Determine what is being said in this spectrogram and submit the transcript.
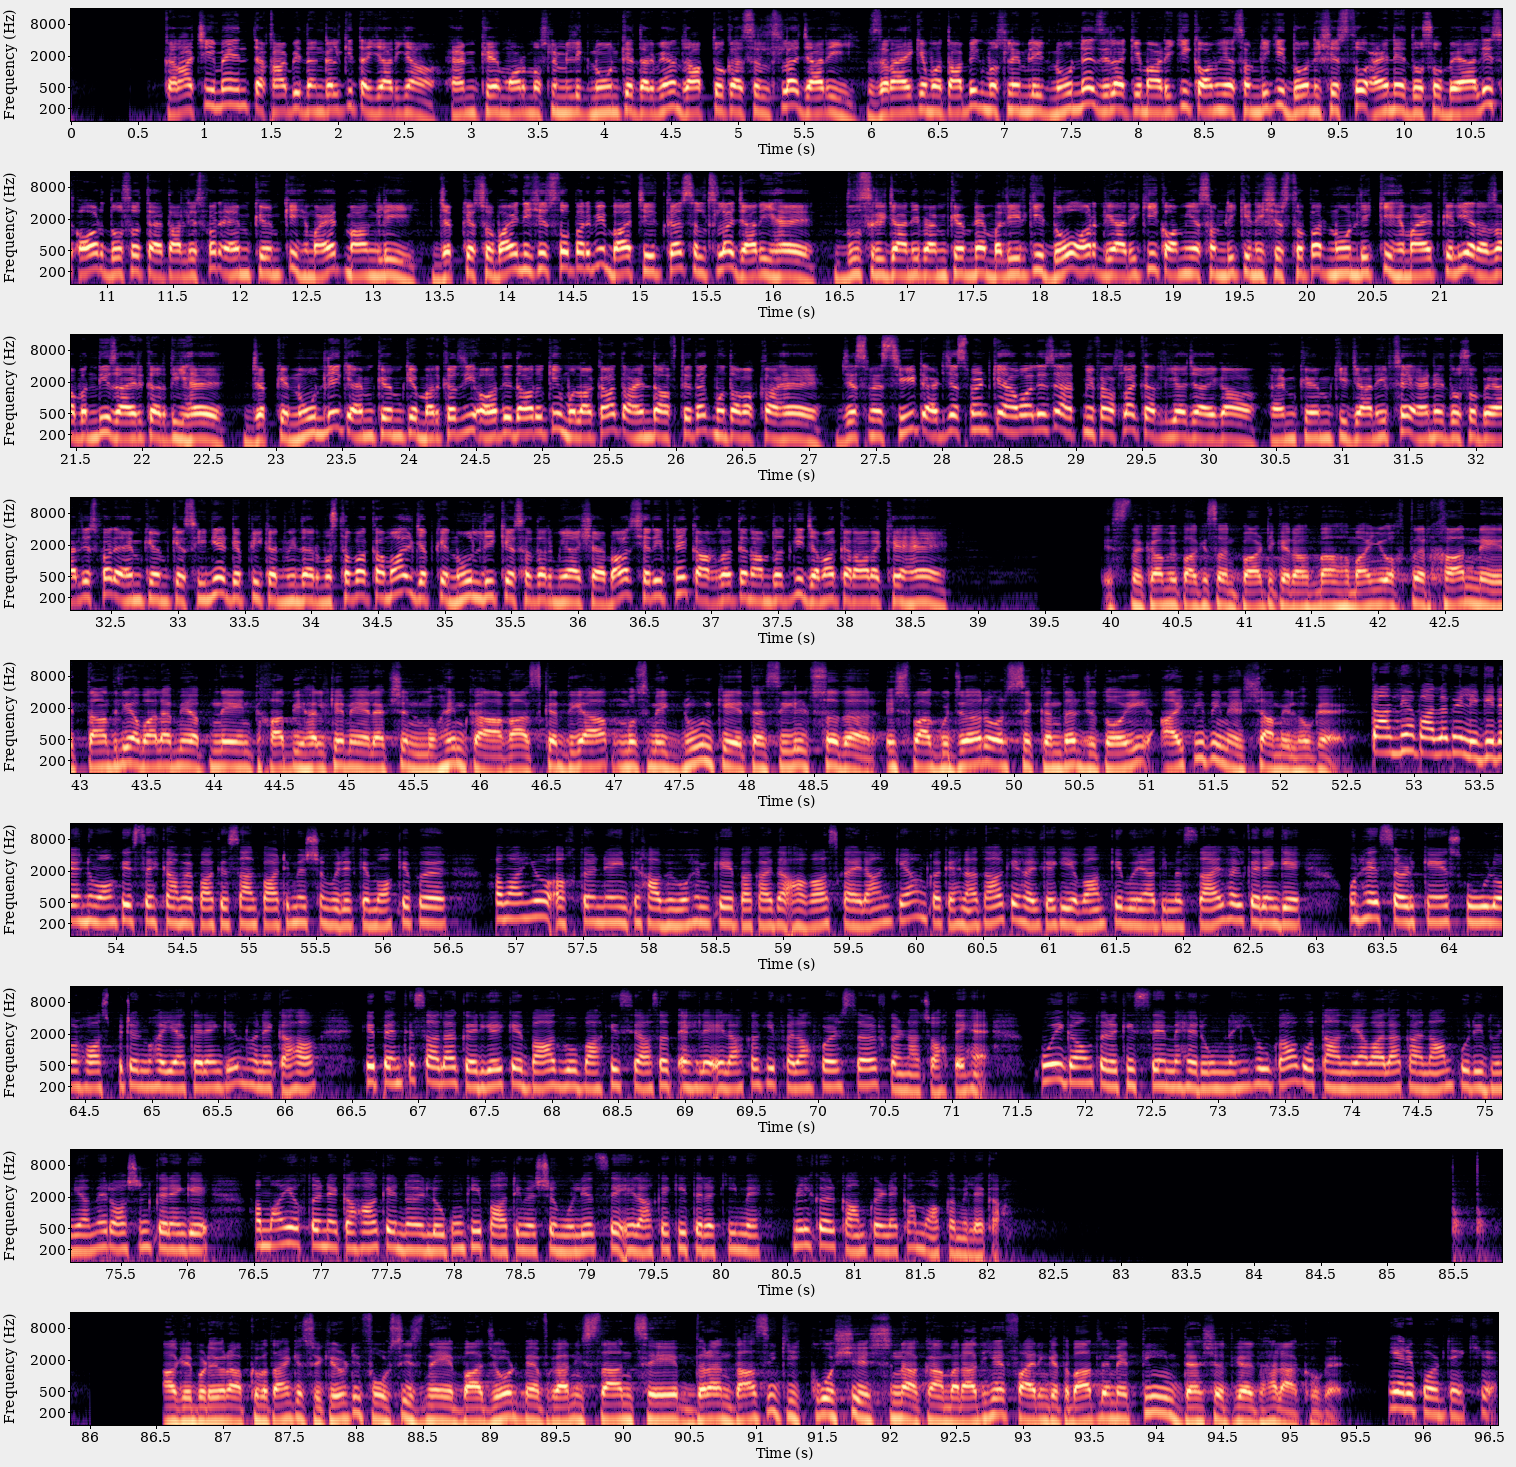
कराची में इंतबी दंगल की तैयारियाँ। एम क्यू एम और मुस्लिम लीग नून के दरमियान रबतों का सिलसिला जारी। जराये के मुताबिक मुस्लिम लीग नून ने जिला किमाड़ी की कौमी असम्बली की दो नशस्तों एन ए दो सौ बयालीस और दो सौ तैतालीस पर एम क्यू एम की हिमायत मांग ली, जबकि सूबाई नशस्तों पर भी बातचीत का सिलसिला जारी है। दूसरी जानब एम क्यू एम ने मलिर की दो और लियारी की कौमी असम्बली की नशस्तों पर नून लीग की हिमायत के लिए रजाबंदी ज़ाहिर कर दी है, जबकि Noon League M Q M के मरकजी अहदेदारों की मुलाकात आइंदा हफ़्ते तक मुतव है, जिसमें सीट एडजस्टमेंट के हवाले ऐसी हतमी फैसला कर लिया जाएगा। एम क्यू एम की जानब से एन ए दो सौ बयालीस पर एम क्यू एम के senior deputy convener Mustafa Kamal, जबकि नून लीग के सदर मियाँ शहबाज शरीफ ने कागजात नामजदगी जमा करा रखे हैं। इस्तेकाम पाकिस्तान पार्टी के रहनमा हमायूं अख्तर खान ने तांदलिया वाला में अपने इंतबी हल्के में इलेक्शन मुहिम का आगाज़ कर दिया। मुस्लिम नून के तहसील सदर इशफा गुजर और Sikandar Jatoi I P P में शामिल हो गए। तालिया वाला में लीगी रहनुमाओं के इसकाम पाकिस्तान पार्टी में शमूलियत के मौके पर हमायूं अख्तर ने इंतबी मुहिम के बाकायदा आगाज़ का ऐलान किया। उनका कहना था कि हल्के की आवाम के बुनियादी मसाइल हल करेंगे, उन्हें सड़कें, स्कूल और हॉस्पिटल मुहैया करेंगे। उन्होंने कहा कि पैंतीस साल करियर के बाद वो बाकी सियासत, अहल इलाका की फलाह पर सर्व करना चाहते हैं। कोई गाँव तरक्की से महरूम नहीं होगा। वो तानलिया वाला का नाम पूरी दुनिया में रोशन करेंगे। हमायूं अख्तर ने कहा कि नए लोगों की पार्टी में शमूलियत से इलाके की तरक्की में मिलकर काम करने का मौका मिलेगा। आगे बढ़े और आपको बताएँ कि सिक्योरिटी फोर्सेस ने बाजोड़ में अफ़गानिस्तान से दरअंदाजी की कोशिश नाकाम बना दी है। फायरिंग के तबादले में तीन दहशतगर्द हलाक हो गए। ये रिपोर्ट देखिए।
